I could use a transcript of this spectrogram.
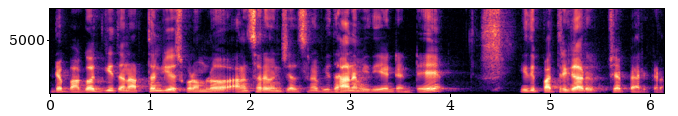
అంటే భగవద్గీతను అర్థం చేసుకోవడంలో అనుసరించాల్సిన విధానం ఇది ఏంటంటే ఇది పత్రికారు చెప్పారు ఇక్కడ.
